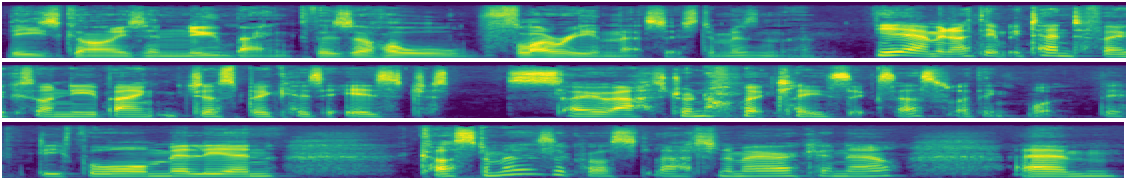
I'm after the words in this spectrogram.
these guys in Nubank. There's a whole flurry in that system, isn't there? Yeah, I mean, I think we tend to focus on Nubank just because it is just so astronomically successful. I think what 54 million customers across Latin America now. Um,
